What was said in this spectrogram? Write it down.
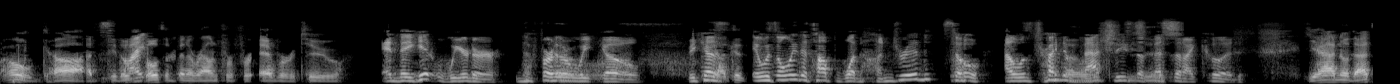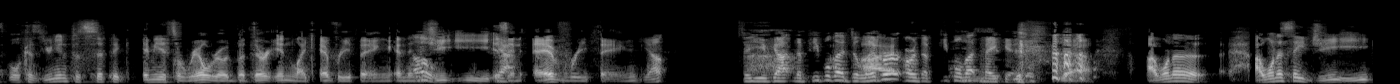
Oh God. See, those Right. both have been around for forever too. And they get weirder the further we oh. go. Because Yeah, it was only the top 100, so I was trying to Oh, match these the best that I could. Yeah, no, that's well because Union Pacific. I mean, it's a railroad, but they're in like everything, and then Oh, GE is yeah. in everything. Yep. So you've got the people that deliver I- or the people that make it. yeah, I wanna, I wanna say GE.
